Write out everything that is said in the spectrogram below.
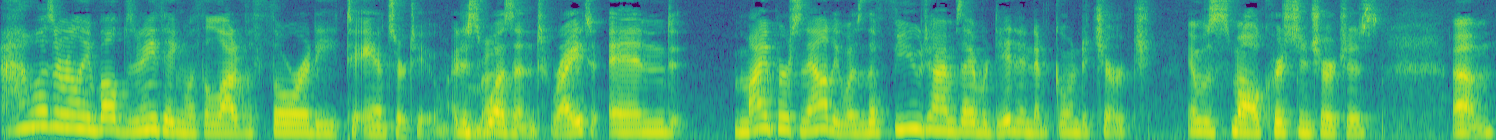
I wasn't really involved in anything with a lot of authority to answer to. I just Right. wasn't, right? And my personality was the few times I ever did end up going to church. It was small Christian churches um,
